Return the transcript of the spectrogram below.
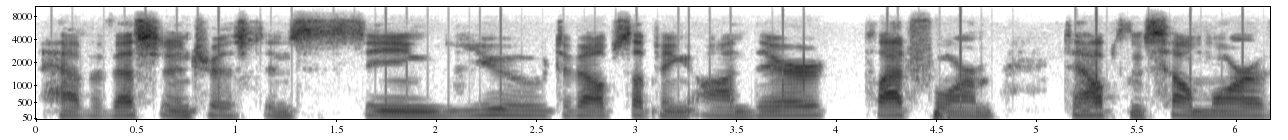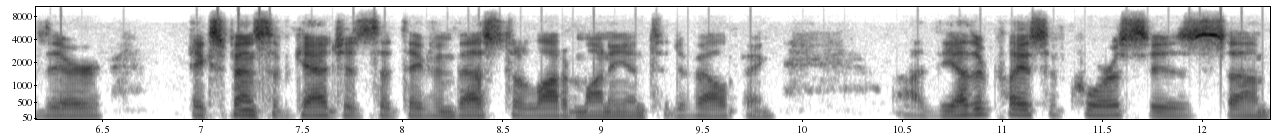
have a vested interest in seeing you develop something on their platform to help them sell more of their expensive gadgets that they've invested a lot of money into developing. Uh, the other place, of course, is um,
